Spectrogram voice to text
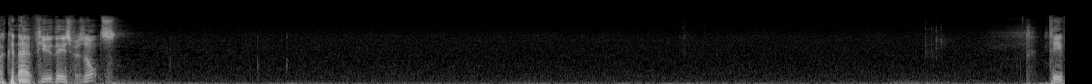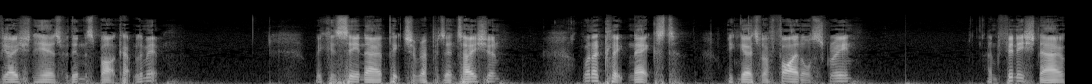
I can now view these results. Deviation here is within the spark gap limit. We can see now picture representation. When I click next, we can go to our final screen and finish now.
